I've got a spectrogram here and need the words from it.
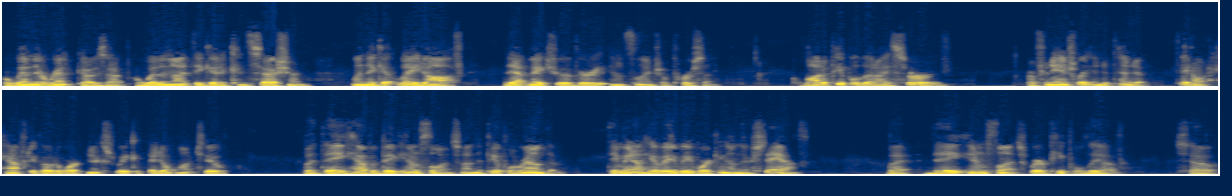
or when their rent goes up, or whether or not they get a concession when they get laid off, that makes you a very influential person. A lot of people that I serve are financially independent. they don't have to go to work next week if they don't want to, but they have a big influence on the people around them. They may not have anybody working on their staff, but they influence where people live. So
